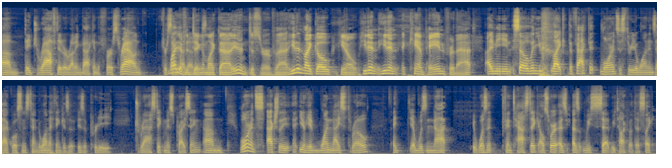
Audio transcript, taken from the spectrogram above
um, they drafted a running back in the first round. For Why some do you have to ding reason. him like that? He didn't deserve that. He didn't like go. You know, he didn't. He didn't campaign for that. I mean, so when you like the fact that Lawrence is three to one and Zach Wilson is ten to one, I think is a is a pretty drastic mispricing. Um, Lawrence actually, you know, he had one nice throw. I it was not it wasn't fantastic elsewhere. As as we said, we talked about this. Like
